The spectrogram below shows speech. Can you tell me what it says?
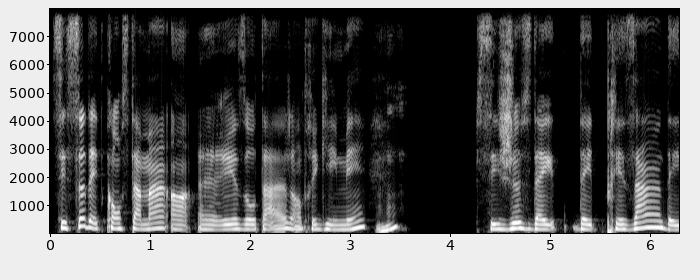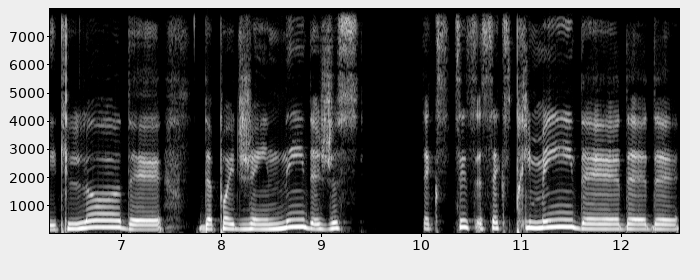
c'est ça d'être constamment en réseautage, entre guillemets. Mhm. C'est juste d'être d'être présent, d'être là, de de pas être gêné, de juste s'exprimer, de de de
